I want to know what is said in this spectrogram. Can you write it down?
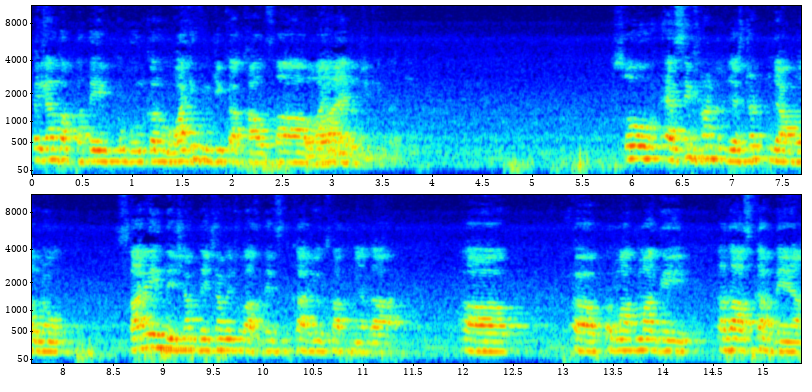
ਪਹਿਲਾਂ ਤਾਂ ਫਤਿਹ ਕਬੂਲ ਕਰੋ ਵਾਹਿਗੁਰੂ ਜੀ ਕਾ ਖਾਲਸਾ ਵਾਹਿਗੁਰੂ ਜੀ ਕੀ ਫਤਿਹ। So SC front registered Punjab ਵੱਲੋਂ ਸਾਰੇ ਦੇਸ਼ਾਂ ਵਿਦੇਸ਼ਾਂ ਵਿੱਚ ਵਸਦੇ ਸਤਿਕਾਰਯੋਗ ਸਾਥੀਆਂ ਦਾ ਅ, ਪ੍ਰਮਾਤਮਾ ਅੱਗੇ ਅਰਦਾਸ ਕਰਦੇ ਆ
